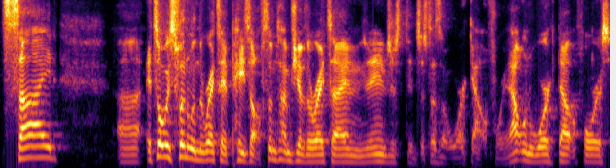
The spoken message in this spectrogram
side. Uh, it's always fun when the right side pays off. Sometimes you have the right side and it just it just doesn't work out for you. That one worked out for us.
